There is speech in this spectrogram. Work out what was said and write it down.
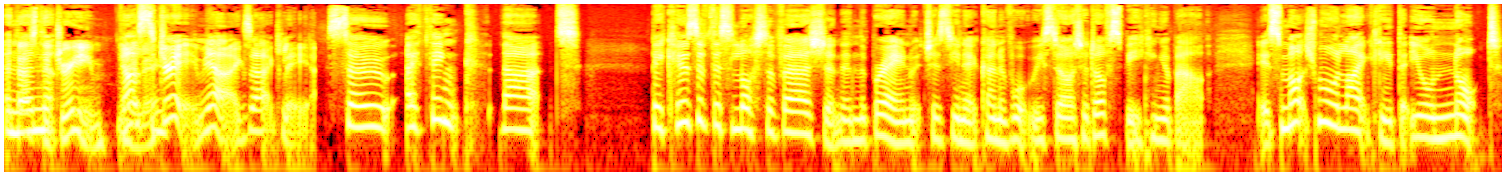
And that's the dream. Really. That's the dream. Yeah, exactly. So I think that because of this loss aversion in the brain, which is, you know, kind of what we started off speaking about, it's much more likely that you're not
